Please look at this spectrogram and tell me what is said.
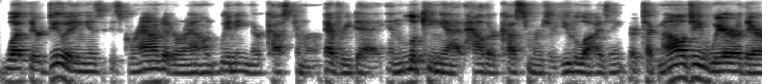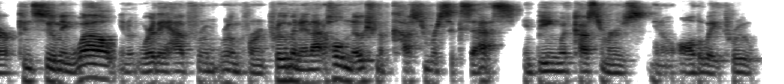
what they're doing is, is grounded around winning their customer every day and looking at how their customers are utilizing their technology, where they're consuming well, you know, where they have room, room for improvement, and that whole notion of customer success and being with customers, you know, all the way through.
